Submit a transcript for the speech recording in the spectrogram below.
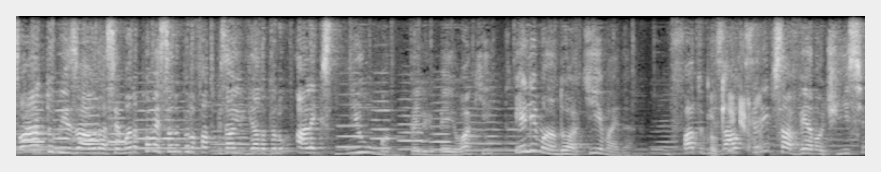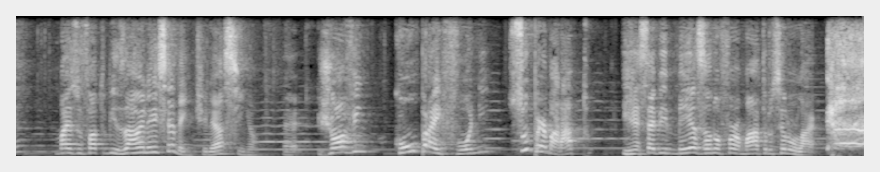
Fato bizarro da semana, começando pelo fato bizarro enviado pelo Alex Newman, pelo e-mail aqui. Ele mandou aqui, Maidana, um fato bizarro que você nem precisa ver a notícia, mas o fato bizarro ele é excelente. Ele é assim, ó. É, jovem compra iPhone super barato e recebe mesa no formato do celular.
